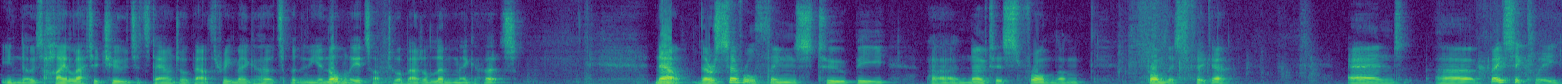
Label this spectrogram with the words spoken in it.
in those high latitudes. It's down to about three megahertz, but in the anomaly, it's up to about 11 megahertz. Now, there are several things to be uh, noticed from them, from this figure, and uh, basically,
